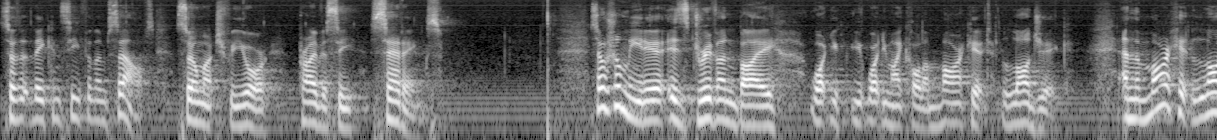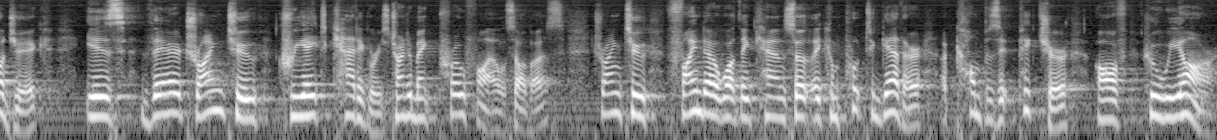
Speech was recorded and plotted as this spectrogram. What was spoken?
so that they can see for themselves. So much for your privacy settings. Social media is driven by what you, what you might call a market logic. And the market logic is there trying to create categories, trying to make profiles of us, trying to find out what they can so that they can put together a composite picture of who we are.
